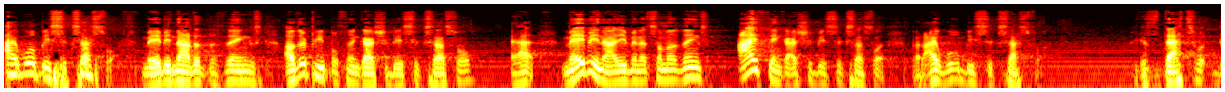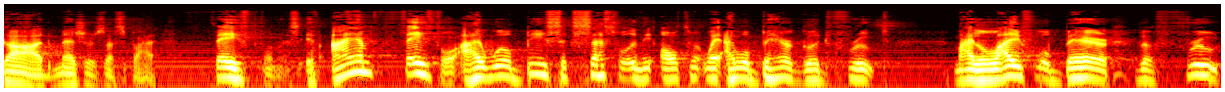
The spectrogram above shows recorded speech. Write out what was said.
I will be successful. Maybe not at the things other people think I should be successful, at, maybe not even at some of the things I think I should be successful at, but I will be successful because that's what God measures us by faithfulness. If I am faithful, I will be successful in the ultimate way. I will bear good fruit. My life will bear the fruit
